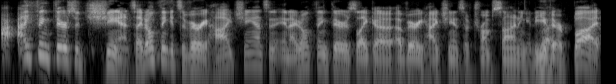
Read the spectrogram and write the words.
I think there's a chance. I don't think it's a very high chance, and, I don't think there's like a, a very high chance of Trump signing it either. Right. But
